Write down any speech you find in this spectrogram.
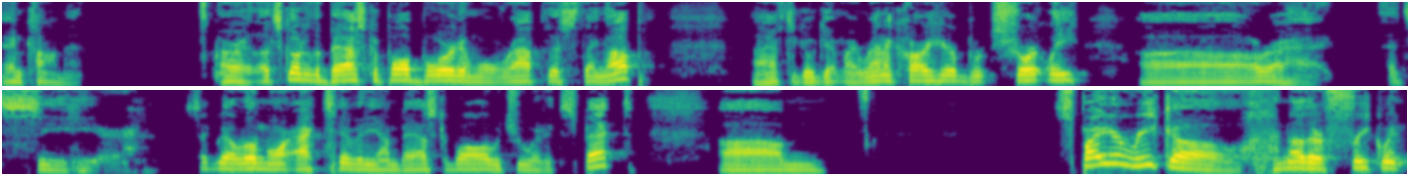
and comment. All right, let's go to the basketball board and we'll wrap this thing up. I have to go get my rent a car here shortly. Uh, all right, let's see here. Looks like we got a little more activity on basketball, which you would expect. Um, Spider Rico, another frequent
